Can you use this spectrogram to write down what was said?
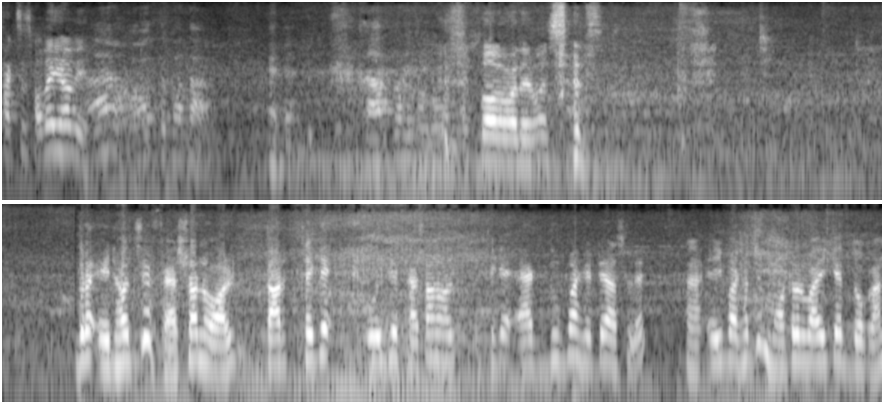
সাকসেস হবেই হবে। হ্যাঁ তো কথা। তারপরে ভগবান ভগবানের ধরো এটা হচ্ছে ফ্যাশন ওয়ার্ল্ড তার থেকে ওই যে ফ্যাশন ওয়ার্ল্ড থেকে এক দু পা হেঁটে আসলে হ্যাঁ, এই পাশে হচ্ছে মোটর বাইকের দোকান।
